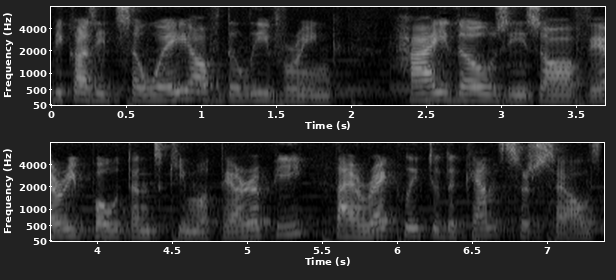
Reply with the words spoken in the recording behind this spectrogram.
because it's a way of delivering high doses of very potent chemotherapy directly to the cancer cells.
